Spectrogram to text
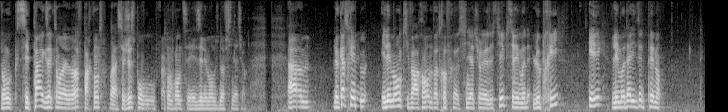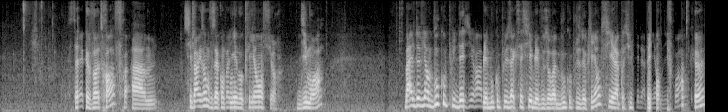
Donc c'est pas exactement la même offre, par contre, voilà, c'est juste pour vous faire comprendre ces éléments d'une offre signature. Euh, le quatrième élément qui va rendre votre offre signature irrésistible, c'est le prix et les modalités de paiement. C'est-à-dire que votre offre, euh, si par exemple vous accompagnez vos clients sur 10 mois, bah, elle devient beaucoup plus désirable et beaucoup plus accessible et vous aurez beaucoup plus de clients s'il y a la possibilité de la payer en 10 fois que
